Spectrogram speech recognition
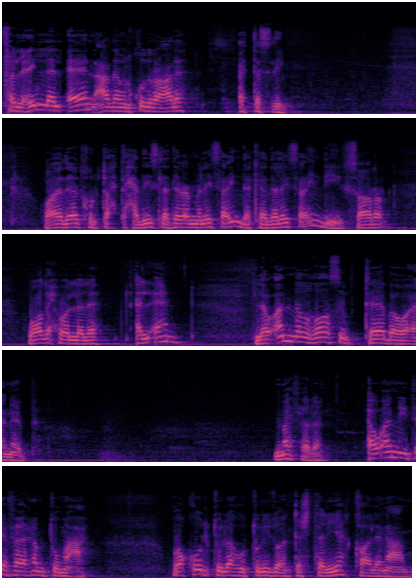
فالعلة الآن عدم القدرة على التسليم. وهذا يدخل تحت حديث لا تبع ما ليس عندك هذا ليس عندي. صار واضح ولا لا؟ الآن لو أن الغاصب تاب وأناب مثلا أو أني تفاهمت معه وقلت له تريد أن تشتريه؟ قال نعم.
